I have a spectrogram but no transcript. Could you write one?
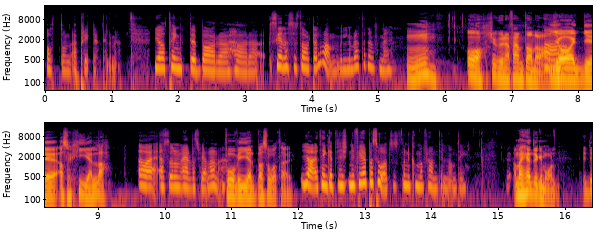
8 april till och med. Jag tänkte bara höra senaste startelvan, vill ni berätta den för mig? Mm. Åh, 2015 då. Ja. jag, eh, alltså hela. Ja, alltså de elva spelarna. Får vi hjälpas åt här? Ja, jag tänker att vi, ni får hjälpas åt så får ni komma fram till någonting. Ja men Hedvig i mål. Det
